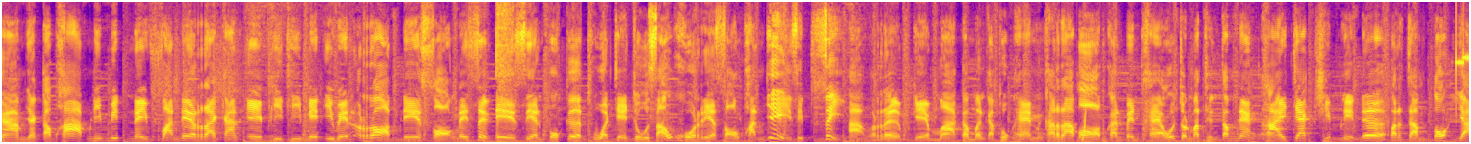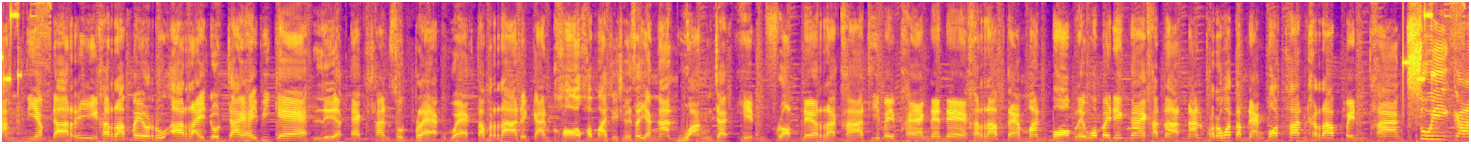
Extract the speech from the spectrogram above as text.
งามอย่างกับภาพนิมิตในฝันในรายการ APT Main Event รอบ Day 2ในศึกเอเชียนโป๊กเกอร์ทัวร์เจจูเซาท์โคเรีย 2024อะเริ่มเกมมาก็เหมือนกับทุกแฮนด์ครับมอบกันเป็นแถวจนมาถึงตำแหน่งไฮแจ็คชิปลีดเดอร์ประจำโต๊ะอย่างเนียมดารี่ครับไม่รู้อะไรโดนใจให้พี่แก เลือกแอคชั่นสุดแปลกแหวกตำราด้วยการคอเข้ามาเฉยๆซะอย่างนั้นหวังจะเห็นฟลอปในราคาที่ไม่แพงแน่ๆครับ แต่มันบอกเลยว่าไม่ได้ง่ายขนาดนั้น เพราะว่าตำแหน่งบอสท่านครับ เป็นทางซุยกา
